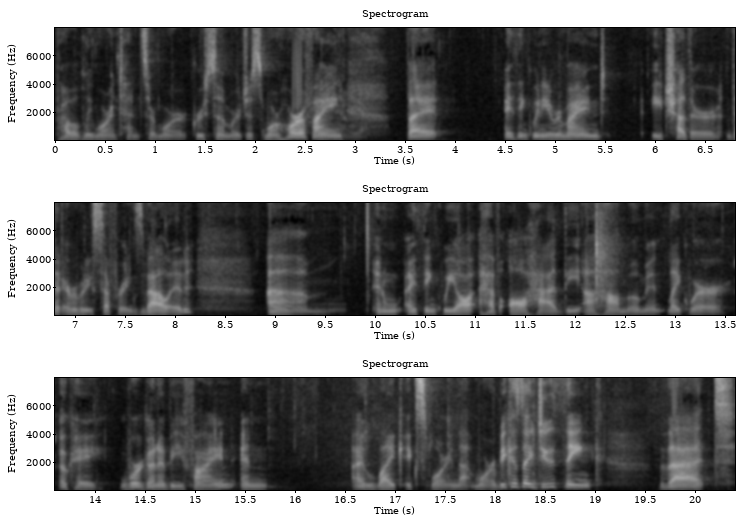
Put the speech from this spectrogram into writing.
probably more intense or more gruesome or just more horrifying. But I think we need to remind each other that everybody's suffering is valid. Um, and I think we all have all had the aha moment, like where, okay, we're gonna be fine. And I like exploring that more because I do think that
